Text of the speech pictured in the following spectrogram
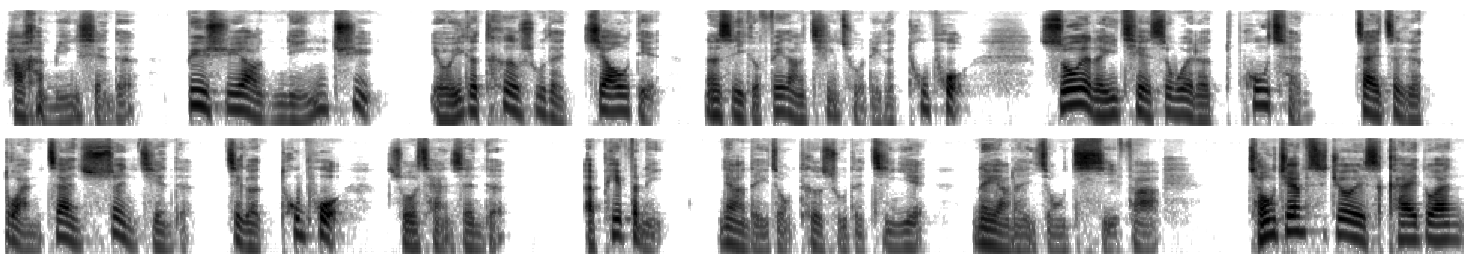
它很明显的必须要凝聚有一个特殊的焦点，那是一个非常清楚的一个突破。所有的一切是为了铺陈，在这个短暂瞬间的这个突破所产生的。Epiphany 那样的一种特殊的经验，那样的一种启发。从 James Joyce 开端，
